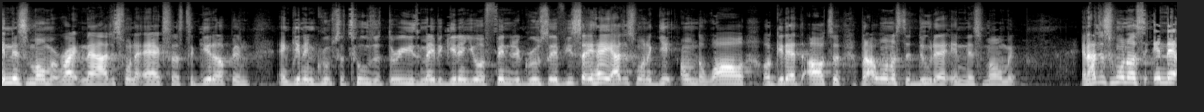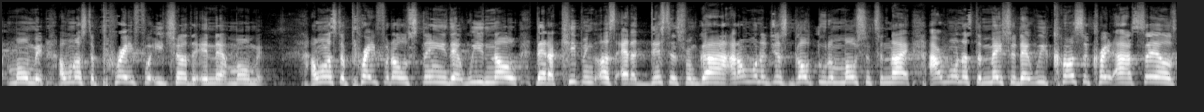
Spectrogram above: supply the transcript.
In this moment right now, I just want to ask us to get up and, and get in groups of twos or threes, maybe get in your affinity groups. So if you say, hey, I just want to get on the wall or get at the altar, but I want us to do that in this moment. And I just want us in that moment, I want us to pray for each other in that moment. I want us to pray for those things that we know that are keeping us at a distance from God. I don't want to just go through the motion tonight. I want us to make sure that we consecrate ourselves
